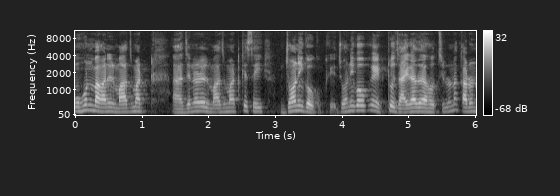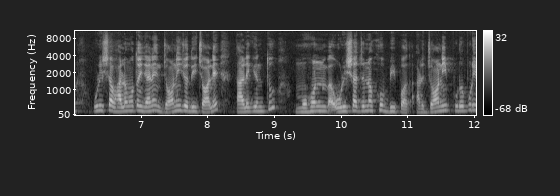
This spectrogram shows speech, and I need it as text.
মোহনবাগানের মাঝমাঠ জেনারেল মাঝমাঠকে সেই জনি গৌককে জনি গৌককে একটু জায়গা দেওয়া হচ্ছিল না, কারণ উড়িষ্যা ভালো মতোই জানেন জনি যদি চলে, তাহলে কিন্তু মোহন বা উড়িষ্যার জন্য খুব বিপদ। আর জনি পুরোপুরি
